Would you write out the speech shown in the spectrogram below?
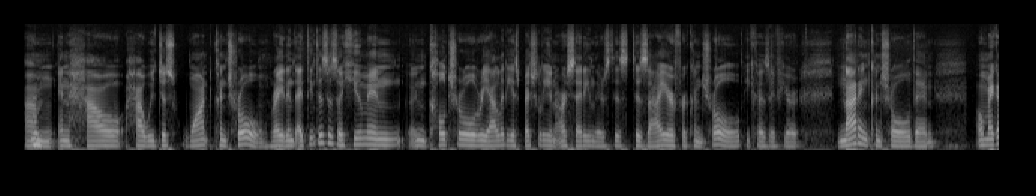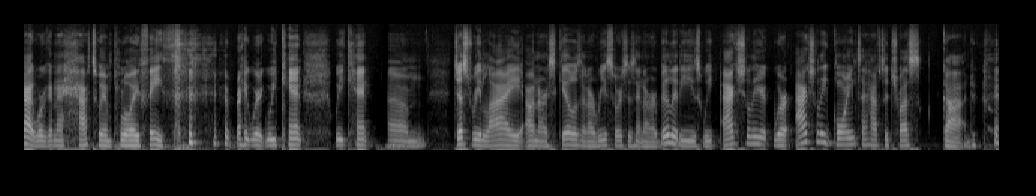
Um, mm. and how how we just want control, right? And I think this is a human and cultural reality, especially in our setting. There's this desire for control because if you're not in control, then oh my God, we're gonna have to employ faith, right? Where we can't we can't um, just rely on our skills and our resources and our abilities, we actually we're actually going to have to trust God,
